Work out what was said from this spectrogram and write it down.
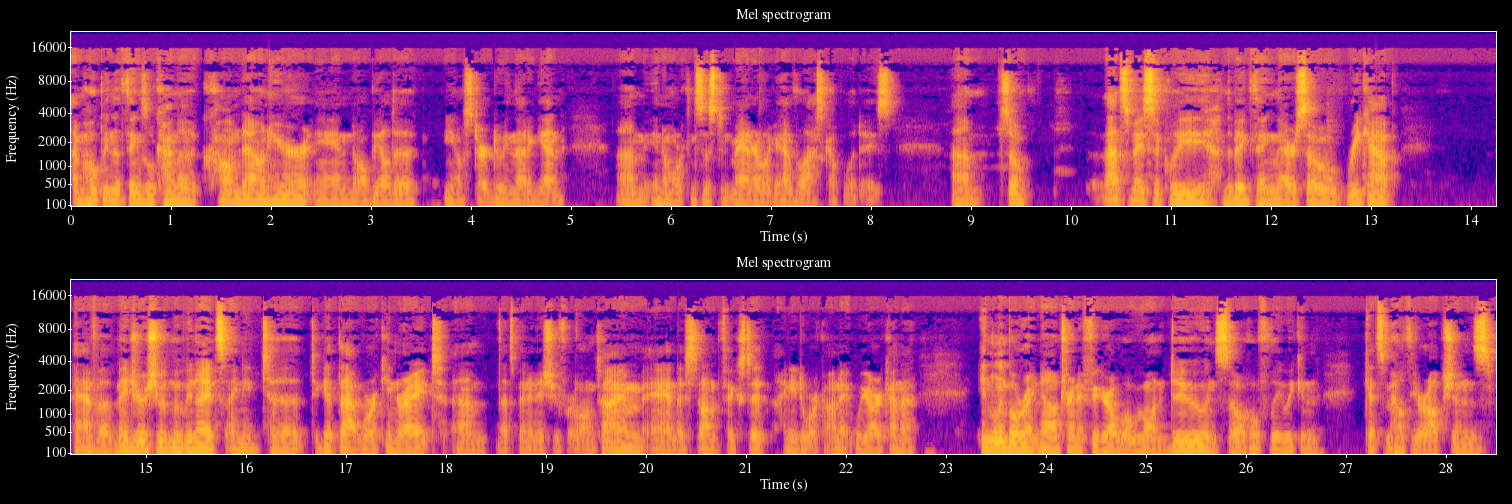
I'm hoping that things will kind of calm down here and I'll be able to you know start doing that again um, in a more consistent manner like I have the last couple of days. Um, so that's basically the big thing there. So recap. I have a major issue with movie nights. I need to to get that working right. Um, that's been an issue for a long time, and I still haven't fixed it. I need to work on it. We are kind of in limbo right now, trying to figure out what we want to do, and so hopefully we can get some healthier options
